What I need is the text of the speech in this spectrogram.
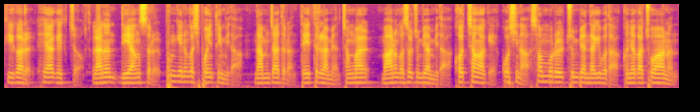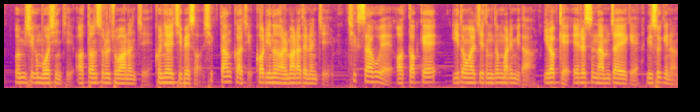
귀가를 해야겠죠. 라는 뉘앙스를 풍기는 것이 포인트입니다. 남자들은 데이트를 하면 정말 많은 것을 준비합니다. 거창하게 꽃이나 선물을 준비한다기보다 그녀가 좋아하는 음식은 무엇인지, 어떤 술을 좋아하는지, 그녀의 집에서 식당까지 거리는 얼마나 되는지, 식사 후에 어떻게 이동할지 등등 말입니다. 이렇게 애를 쓴 남자에게 미숙이는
